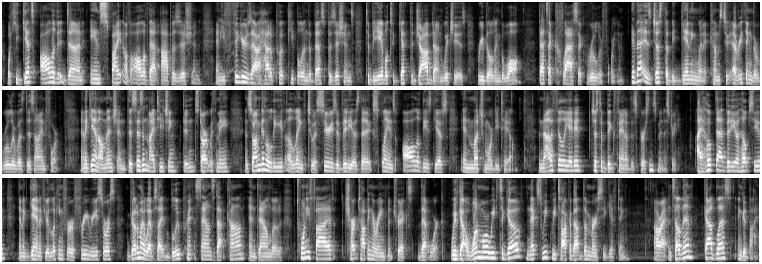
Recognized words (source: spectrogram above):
Well, he gets all of it done in spite of all of that opposition. And he figures out how to put people in the best positions to be able to get the job done, which is rebuilding the wall. That's a classic ruler for you. That is just the beginning when it comes to everything the ruler was designed for. And again, I'll mention this isn't my teaching, didn't start with me, and so I'm going to leave a link to a series of videos that explains all of these gifts in much more detail. Not affiliated, just a big fan of this person's ministry. I hope that video helps you. And again, if you're looking for a free resource, go to my website, blueprintsounds.com, and download 25 chart topping arrangement tricks that work. We've got one more week to go. Next week, we talk about the mercy gifting. All right, until then, God bless and goodbye.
